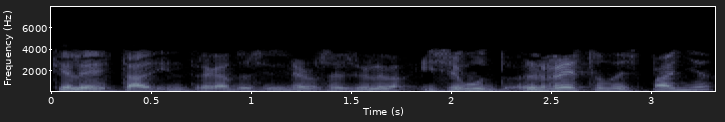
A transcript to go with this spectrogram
que les está entregando ese dinero se sublevan y segundo el resto de España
